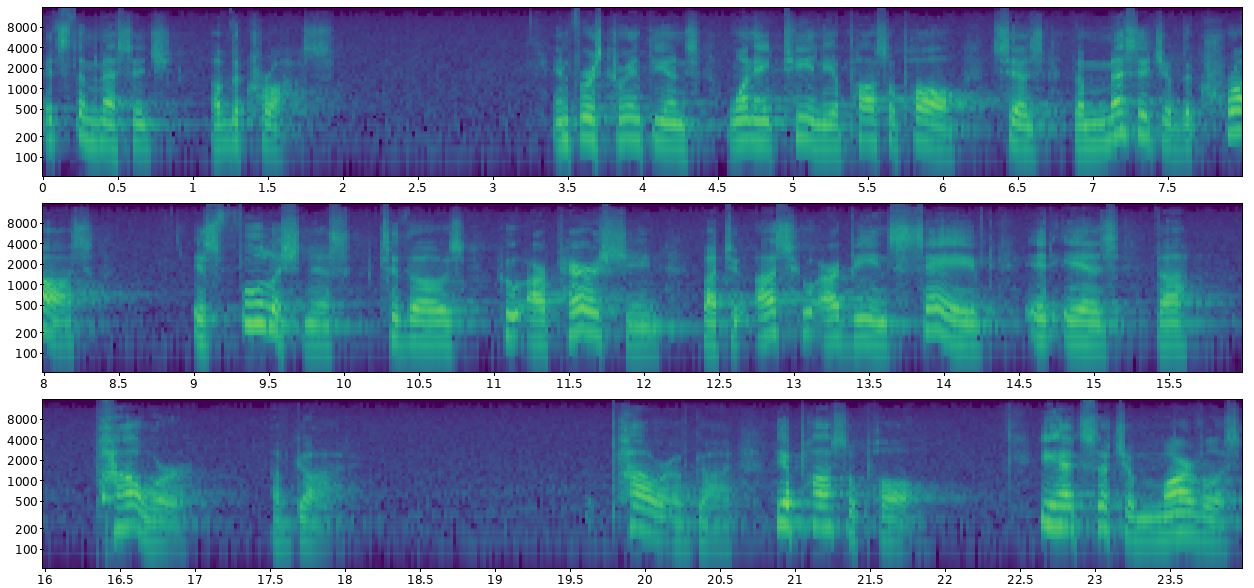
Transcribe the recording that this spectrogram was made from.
it's the message of the cross. In 1 Corinthians 1:18, the apostle Paul says, "The message of the cross is foolishness to those who are perishing, but to us who are being saved, it is the power of God. The power of God. The Apostle Paul, he had such a marvelous,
